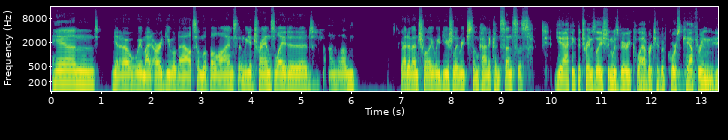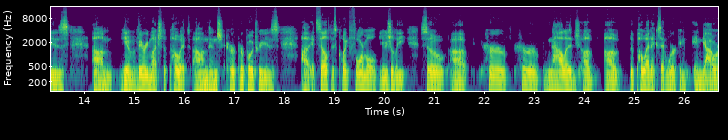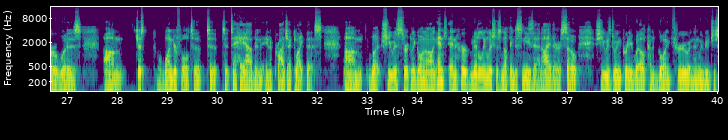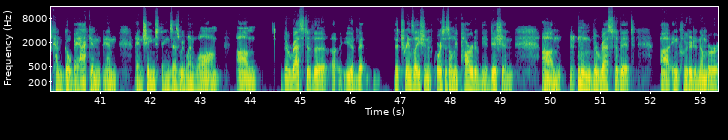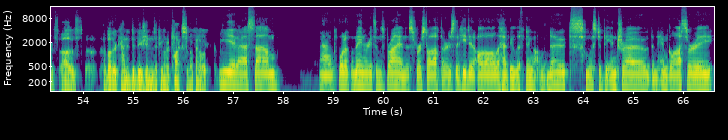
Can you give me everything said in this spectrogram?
And, you know, we might argue about some of the lines that we had translated. Um, but eventually we'd usually reach some kind of consensus. Yeah, I think the translation was very collaborative. Of course, Mm-hmm. Catherine is, um, you know, very much the poet, um, and sh- her her poetry is uh, itself is quite formal usually. So uh, her her knowledge of of the poetics at work in, in Gower was um, just wonderful to to to, to have in, in a project like this. Um, but she was certainly going along, and and her Middle English is nothing to sneeze at either. So she was doing pretty well, kind of going through, and then we would just kind of go back and and and change things as we went along. Um, the rest of the uh, you know the, the translation, of course, is only part of the edition. Um, the rest of it uh, included a number of, of of other kind of divisions. If you want to talk some about Yes. Um, and one of the main reasons Brian is first author is that he did all the heavy lifting on the notes, most of the intro, the name glossary.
